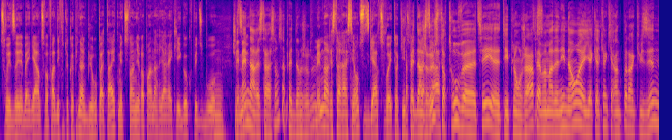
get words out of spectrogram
tu vas lui dire, ben garde, tu vas faire des photocopies dans le bureau peut-être, mais tu t'en iras pas en arrière avec les gars couper du bois. Je Mm. Mais même dire, dans la restauration, ça peut être dangereux. même dans la restauration, tu dis, garde, tu vas être OK. Ça peut être dangereux si tu te retrouves, euh, tu sais, euh, t'es plongeur, puis à un moment donné, non, il y a quelqu'un qui rentre pas dans la cuisine,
